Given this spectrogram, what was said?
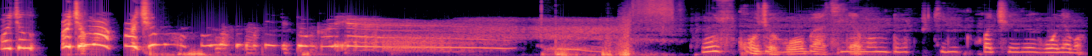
Açıl. Açılma. Açılma. Allah'ım affedin kaleye. Koskoca Robert Lewandowski'nin kaçırdığı gole bak.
